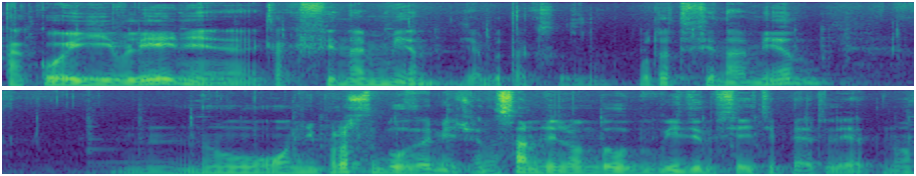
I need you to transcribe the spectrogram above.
такое явление, как феномен, я бы так сказал, вот этот феномен, ну, он не просто был замечен, на самом деле он был виден все эти пять лет, но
